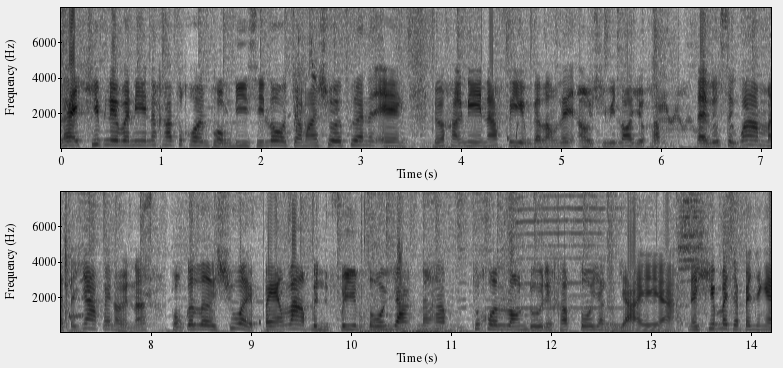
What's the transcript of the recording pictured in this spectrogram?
และคลิปในวันนี้นะครับทุกคนผมดีซิโร่จะมาช่วยเพื่อนนั่นเอง โดยครั้งนี้นะฟิล์มกำลังเล่นเอาชีวิตรอดอยู่ครับ แต่รู้สึกว่ามันจะยากไปหน่อยนะ ผมก็เลยช่วยแปลงร่างเป็นฟิล์มตัวยักษ์นะครับ ทุกคนลองดูดิครับตัวอย่างใหญ่อะในคลิปมันจะเป็นยังไง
